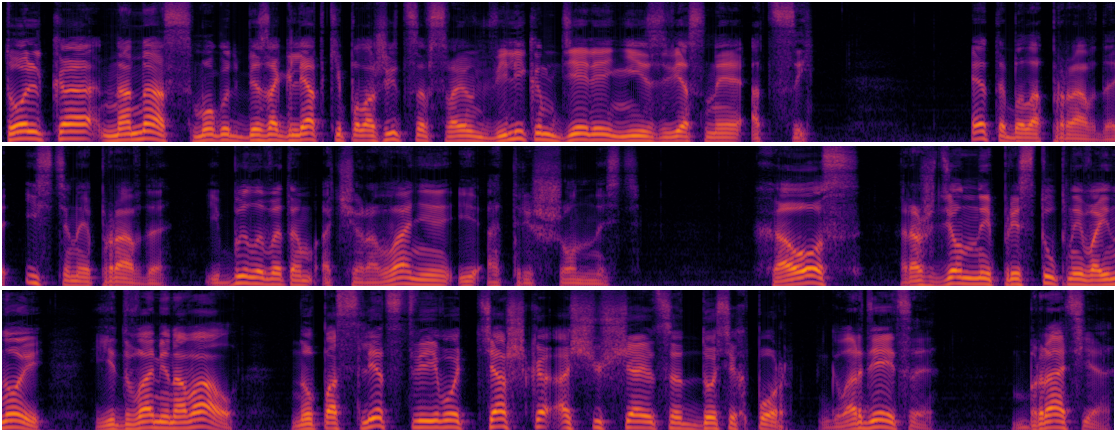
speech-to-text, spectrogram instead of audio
Только на нас могут без оглядки положиться в своем великом деле неизвестные отцы. Это была правда, истинная правда, и было в этом очарование и отрешенность. Хаос, рожденный преступной войной, едва миновал, но последствия его тяжко ощущаются до сих пор. Гвардейцы – «Братья,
